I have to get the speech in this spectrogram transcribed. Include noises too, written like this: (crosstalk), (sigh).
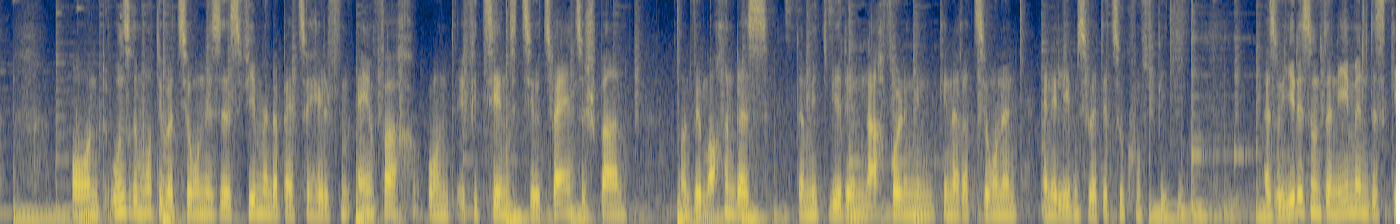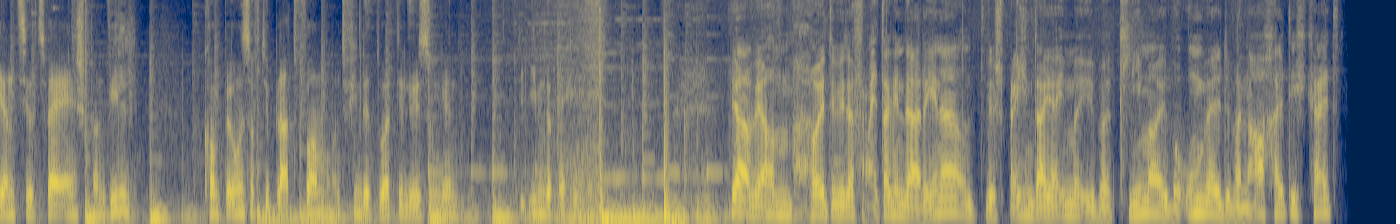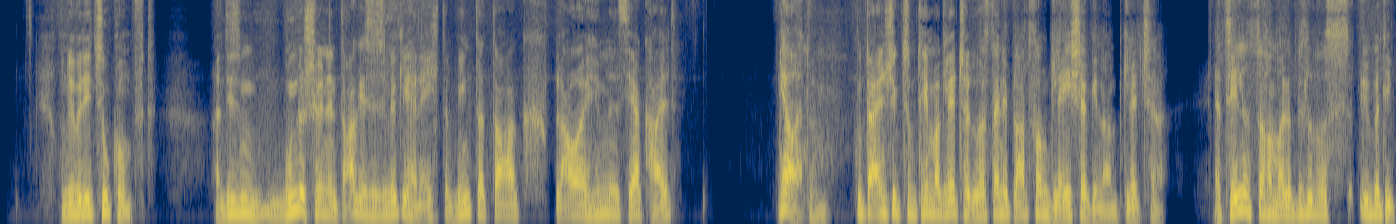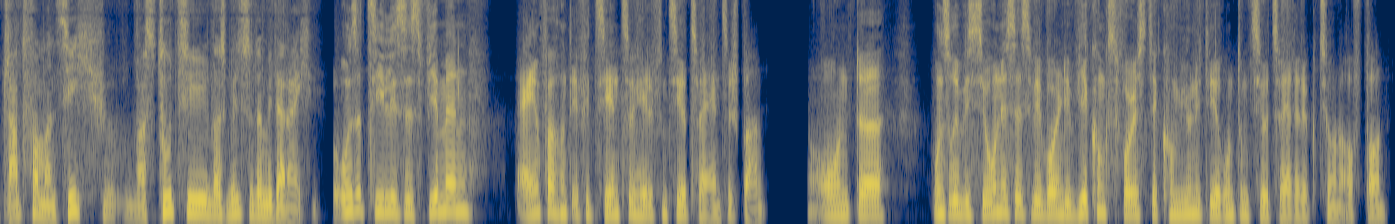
Und unsere Motivation ist es, Firmen dabei zu helfen, einfach und effizient CO2 einzusparen. Und wir machen das, damit wir den nachfolgenden Generationen eine lebenswerte Zukunft bieten. Also jedes Unternehmen, das gern CO2 einsparen will, kommt bei uns auf die Plattform und findet dort die Lösungen, die ihm dabei helfen. Ja, wir haben heute wieder Freitag in der Arena und wir sprechen da ja immer über Klima, über Umwelt, über Nachhaltigkeit und über die Zukunft. An diesem wunderschönen Tag ist es wirklich ein echter Wintertag, blauer Himmel, sehr kalt. Ja, guter Einstieg zum Thema Gletscher. Du hast deine Plattform Glacier genannt, Gletscher. Erzähl uns doch einmal ein bisschen was über die Plattform an sich. Was tut sie? Was willst du damit erreichen? Unser Ziel ist es, Firmen einfach und effizient zu helfen, CO2 einzusparen. Und äh, Unsere Vision ist es, wir wollen die wirkungsvollste Community rund um CO2-Reduktion aufbauen.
